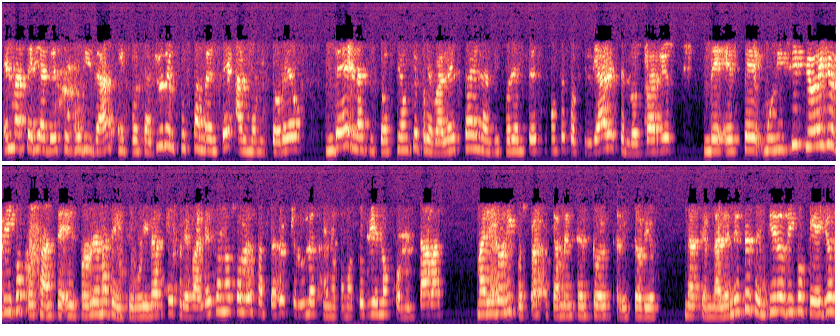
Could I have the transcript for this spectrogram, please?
en materia de seguridad y pues ayuden justamente al monitoreo de la situación que prevalezca en las diferentes juntas auxiliares en los barrios de este municipio. Ello dijo, pues, ante el problema de inseguridad que prevalece no solo en San Pedro Cholula, sino como tú bien lo comentabas, Mariloli, pues prácticamente en todo el territorio nacional. En este sentido, dijo que ellos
